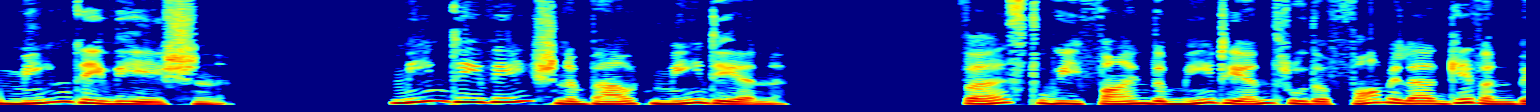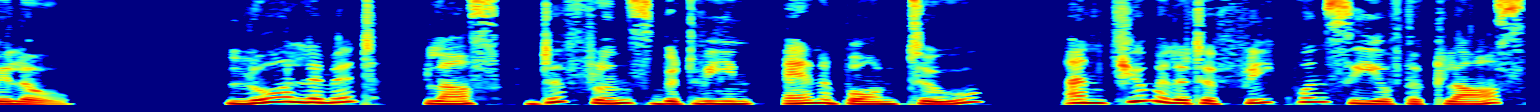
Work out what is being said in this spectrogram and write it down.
Mean deviation Mean deviation about median. First, we find the median through the formula given below. Lower limit plus difference between n upon 2 and cumulative frequency of the class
